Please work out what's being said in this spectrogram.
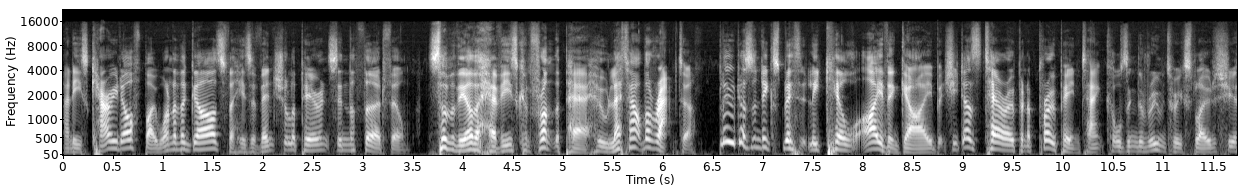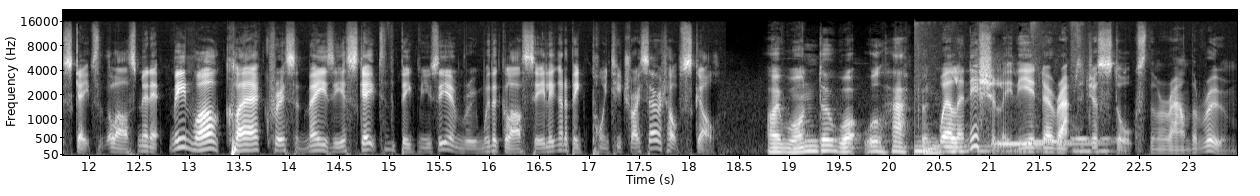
and he's carried off by one of the guards for his eventual appearance in the third film. Some of the other heavies confront the pair, who let out the raptor. Blue doesn't explicitly kill either guy, but she does tear open a propane tank, causing the room to explode as she escapes at the last minute. Meanwhile, Claire, Chris, and Maisie escape to the big museum room with a glass ceiling and a big pointy Triceratops skull. I wonder what will happen. Well, initially, the Indoraptor just stalks them around the room.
